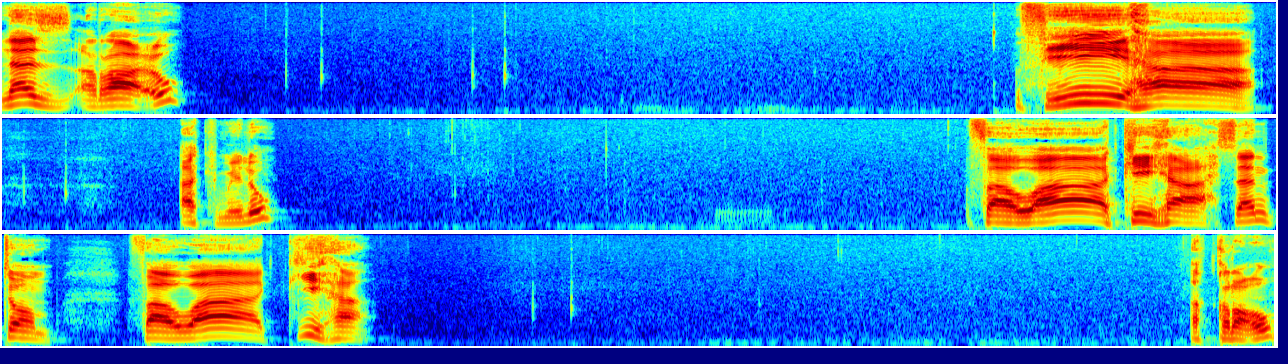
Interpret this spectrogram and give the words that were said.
نزرع فيها. أكملوا. فواكه. أحسنتم. فواكه. اقرأوا.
